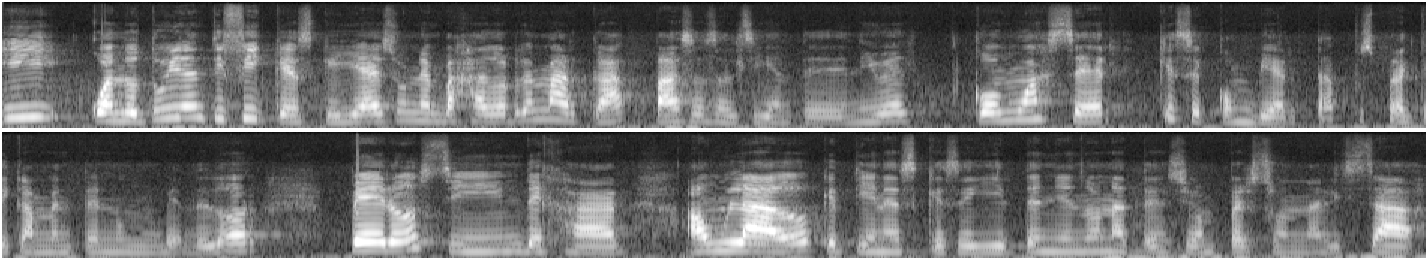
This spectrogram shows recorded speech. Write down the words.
Y cuando tú identifiques que ya es un embajador de marca, pasas al siguiente nivel. ¿Cómo hacer que se convierta pues prácticamente en un vendedor? pero sin dejar a un lado que tienes que seguir teniendo una atención personalizada.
